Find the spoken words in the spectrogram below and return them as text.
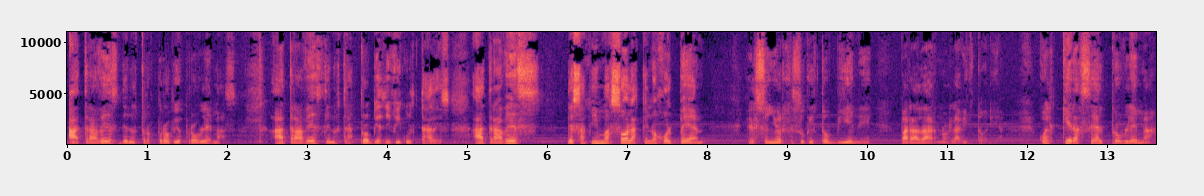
a través de nuestros propios problemas, a través de nuestras propias dificultades, a través de esas mismas olas que nos golpean. El Señor Jesucristo viene para darnos la victoria. Cualquiera sea el problema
